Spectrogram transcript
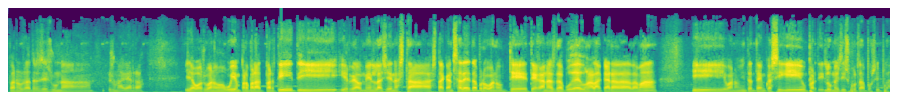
Per nosaltres és una, és una guerra. I llavors bueno, avui hem preparat partit i, i realment la gent està, està cansadeta però bueno, té, té ganes de poder donar la cara demà i bueno, intentem que sigui un partit el més disputat possible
